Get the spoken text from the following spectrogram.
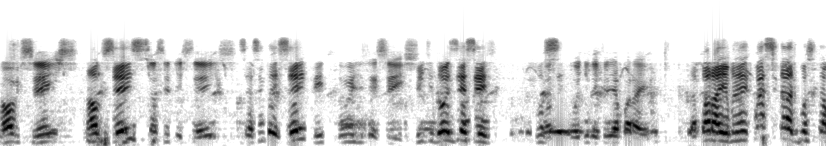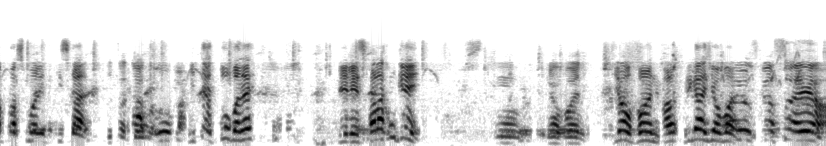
96, 96 66, 66 22, 16. 22 16. Você, Hoje de da Paraíba. da Paraíba, né? Qual é a cidade que você está próximo ali? Que cidade? Itatuba. Itatuba, né? Beleza. Fala com quem? Com Giovanni. Giovanni. Obrigado, Giovanni. os gansos aí, ó.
